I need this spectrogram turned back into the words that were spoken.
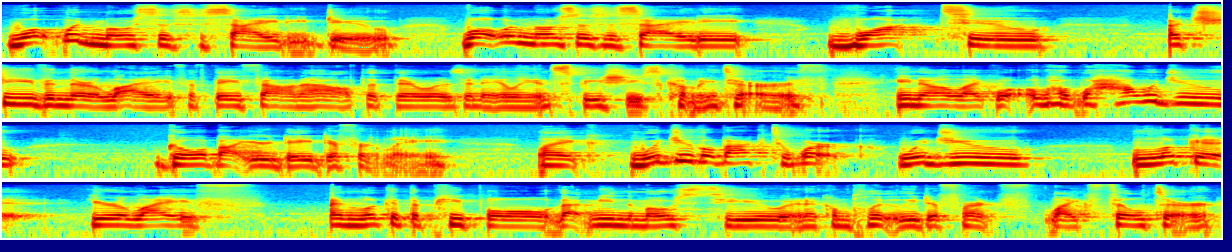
what would most of society do? What would most of society want to achieve in their life if they found out that there was an alien species coming to Earth? You know, like how would you go about your day differently? Like, would you go back to work? Would you look at your life and look at the people that mean the most to you in a completely different like filter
